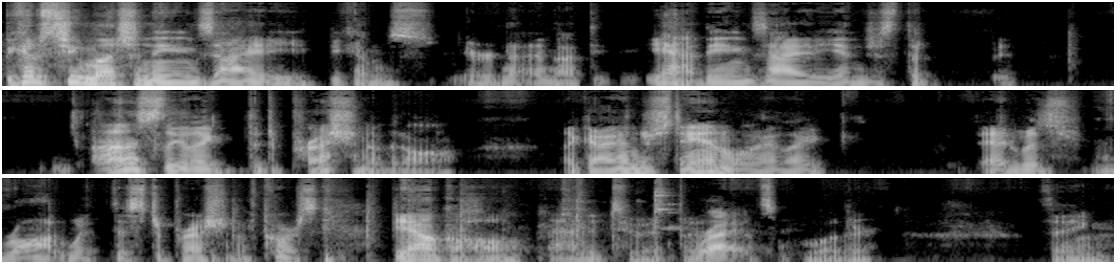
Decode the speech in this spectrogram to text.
becomes too much, and the anxiety becomes or not, not the yeah the anxiety and just the it, honestly like the depression of it all. Like I understand why like Ed was wrought with this depression. Of course, the alcohol added to it, but Right. that's a whole other thing.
